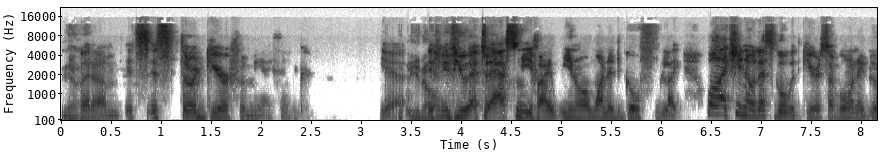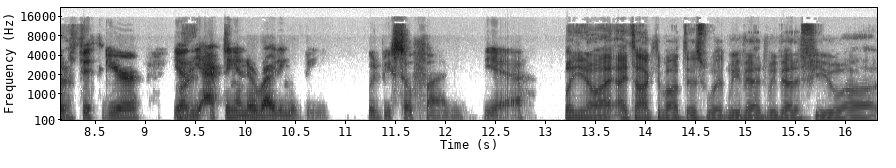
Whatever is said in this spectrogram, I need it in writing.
yeah but um it's it's third gear for me i think yeah well, you know if, if you had to ask me if i you know i wanted to go like well actually no let's go with gears i wanted to go yeah. to fifth gear yeah right. the acting and the writing would be would be so fun yeah well, you know, I, I, talked about this with we've had we've had a few uh,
